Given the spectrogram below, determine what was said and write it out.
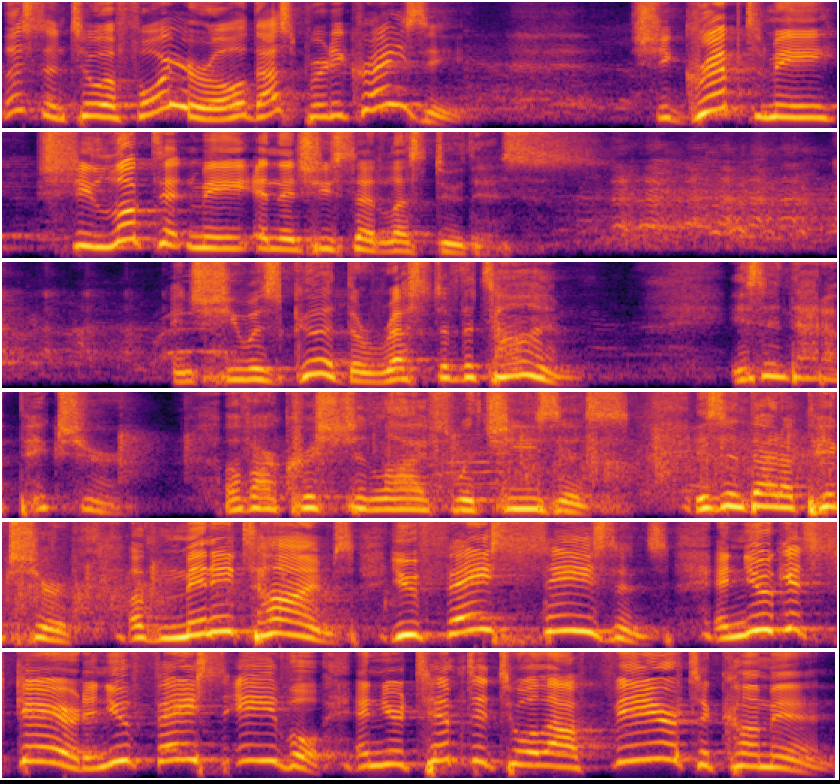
Listen, to a four year old, that's pretty crazy. She gripped me, she looked at me, and then she said, Let's do this. And she was good the rest of the time. Isn't that a picture? of our Christian lives with Jesus. Isn't that a picture of many times you face seasons and you get scared and you face evil and you're tempted to allow fear to come in?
